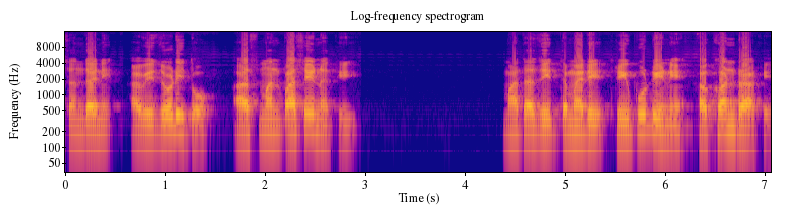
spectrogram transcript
સંધાની આવી જોડી તો આસમાન પાસે નથી. માતાજી તમારી ત્રિપુટીને અખંડ રાખે.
